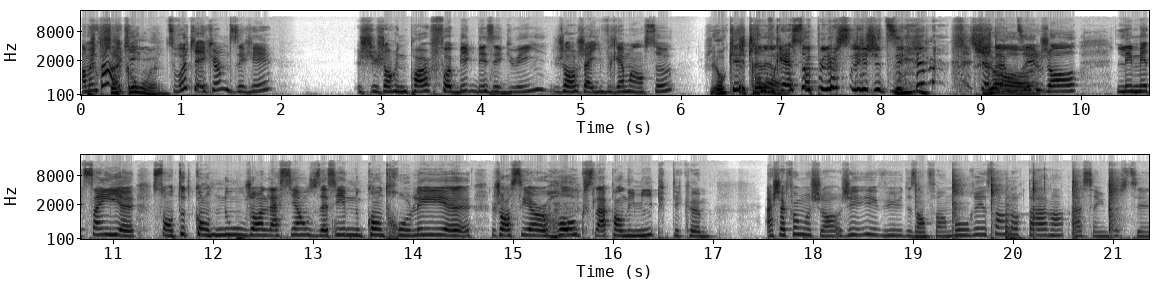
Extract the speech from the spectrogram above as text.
En même temps, ça ok, con, ouais. tu vois, quelqu'un me dirait j'ai genre une peur phobique des aiguilles, genre j'haïs vraiment ça. Ok, Je très bien. trouverais ça plus légitime que Genre, de me dire genre les médecins euh, sont tous contre nous, genre la science, vous essayez de nous contrôler, euh, genre c'est un hoax la pandémie, puis t'es comme. À chaque fois, moi, je suis genre, j'ai vu des enfants mourir sans leurs parents à Sainte-Justine.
